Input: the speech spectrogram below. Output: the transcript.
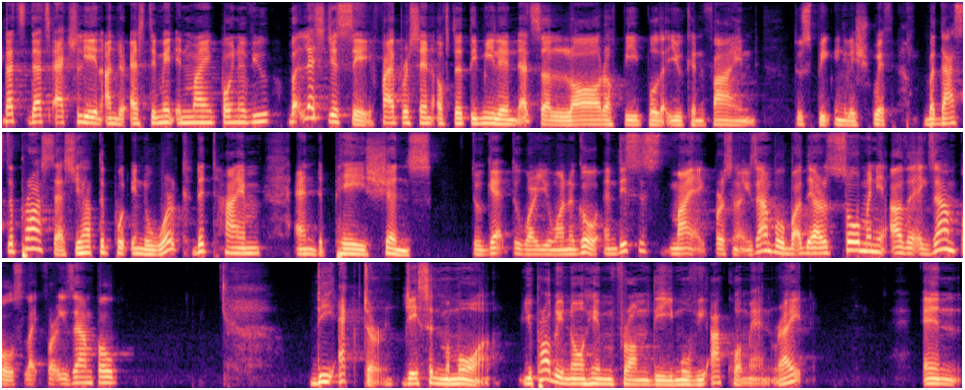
that's that's actually an underestimate in my point of view. But let's just say 5% of 30 million that's a lot of people that you can find to speak english with. But that's the process. You have to put in the work the time and the patience to get to where you want to go. And this is my personal example but there are so many other examples. Like for example the actor jason momoa. You probably know him from the movie aquaman right? And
